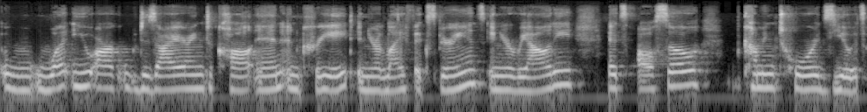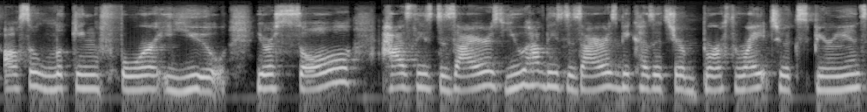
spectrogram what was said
what you are desiring to call in and create in your life experience in your reality it's also coming towards you. It's also looking for you. Your soul has these desires. You have these desires because it's your birthright to experience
